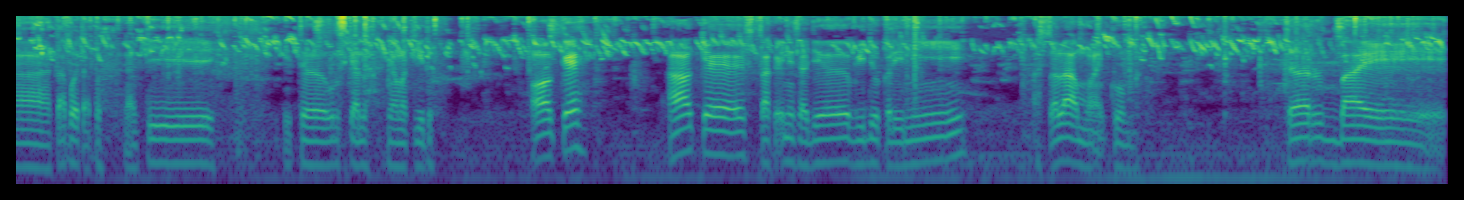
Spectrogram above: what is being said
Ha, tak apa, tak apa. Nanti kita uruskanlah yang mati tu. Okey. Okey, setakat ini saja video kali ini. Assalamualaikum. Terbaik.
